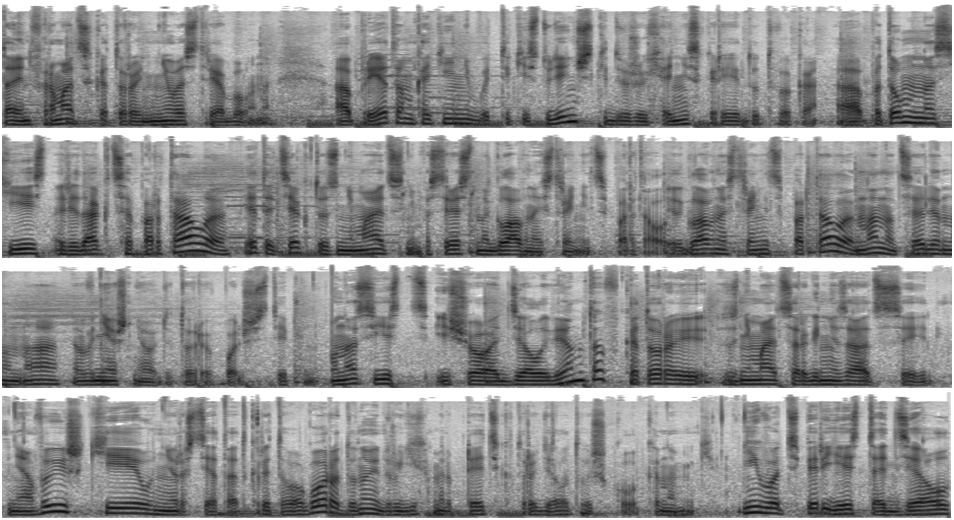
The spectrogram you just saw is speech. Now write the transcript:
та информация, которая не востребована. А при этом какие-нибудь такие студенческие движухи, они скорее идут в ВК. А потом у нас есть редакция портала. Это те, кто занимается непосредственно главной страницей портала. И главная страница портала, она нацелена на внешнюю аудиторию в большей степени. У нас есть еще отдел ивентов, который занимается организацией Дня вышки, университета открытого города, ну и других мероприятий, которые делает Высшая школа экономики. И вот теперь есть отдел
